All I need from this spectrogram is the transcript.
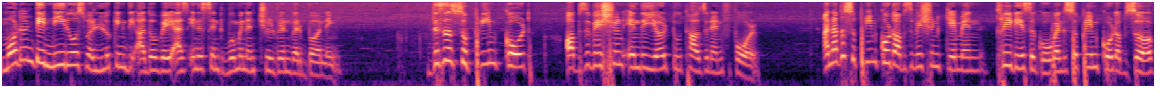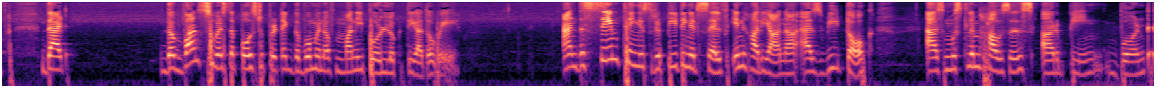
Modern day Neros were looking the other way as innocent women and children were burning. This is Supreme Court observation in the year 2004. Another Supreme Court observation came in three days ago when the Supreme Court observed that the ones who were supposed to protect the women of Manipur looked the other way. And the same thing is repeating itself in Haryana as we talk, as Muslim houses are being burnt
